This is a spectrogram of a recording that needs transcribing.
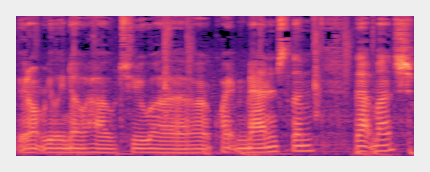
They don't really know how to uh, quite manage them that much.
